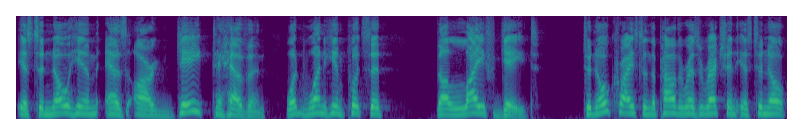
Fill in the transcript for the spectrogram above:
is to know him as our gate to heaven. What one hymn puts it, the life gate. To know Christ and the power of the resurrection is to know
